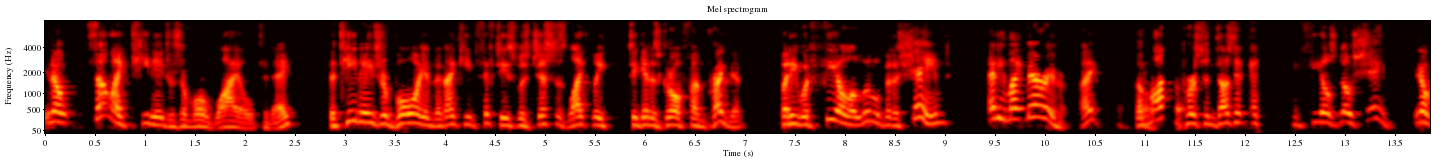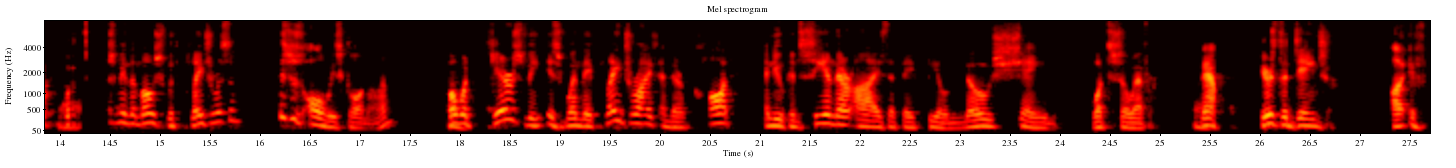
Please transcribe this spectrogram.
you know, it's not like teenagers are more wild today. The teenager boy in the 1950s was just as likely to get his girlfriend pregnant, but he would feel a little bit ashamed and he might marry her, right? The modern person does it and feels no shame. You know, what scares me the most with plagiarism, this has always gone on. But what scares me is when they plagiarize and they're caught, and you can see in their eyes that they feel no shame whatsoever. Now, here's the danger. Uh, if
